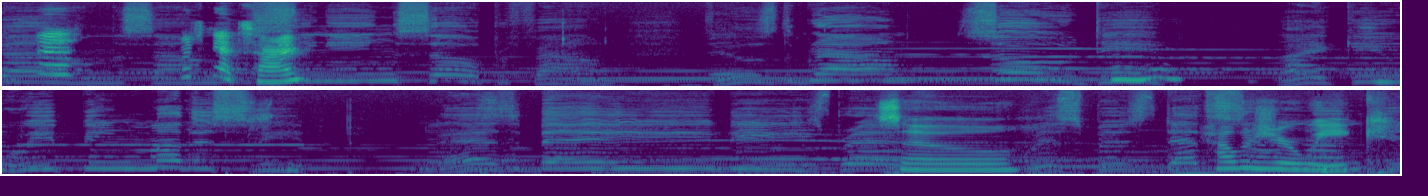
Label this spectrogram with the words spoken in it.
Eh, we've got time. Mhm. So, how was your week?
